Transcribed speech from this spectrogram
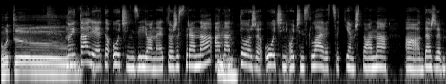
Вот, э... Но Италия – это очень зеленая тоже страна, она угу. тоже очень-очень славится тем, что она а, даже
